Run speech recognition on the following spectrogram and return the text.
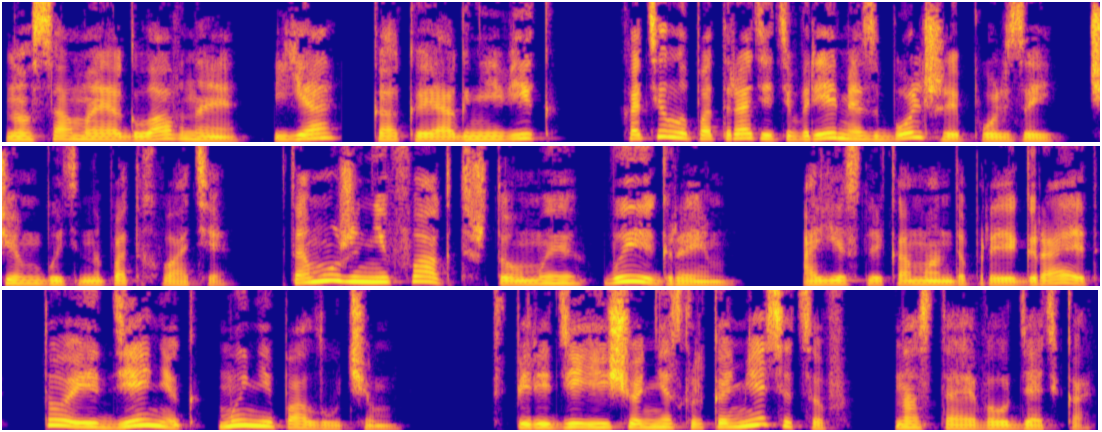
Но самое главное, я, как и огневик, хотела потратить время с большей пользой, чем быть на подхвате. К тому же не факт, что мы выиграем. А если команда проиграет, то и денег мы не получим. Впереди еще несколько месяцев, настаивал дядька.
